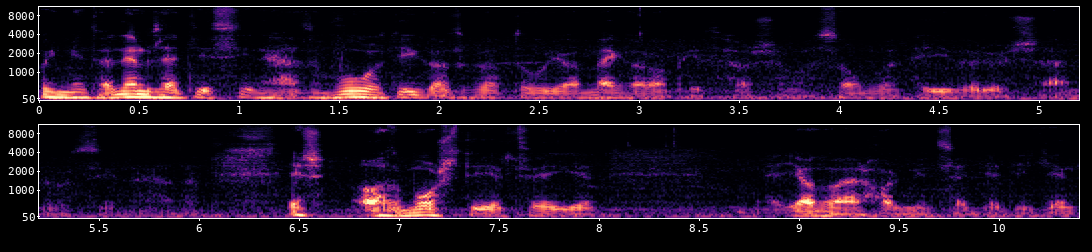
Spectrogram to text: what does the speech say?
hogy mint a Nemzeti Színház volt igazgatója, megalapíthassam a Szombathelyi Vörös Sándor Színházat. És az most ért véget január 31-én.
